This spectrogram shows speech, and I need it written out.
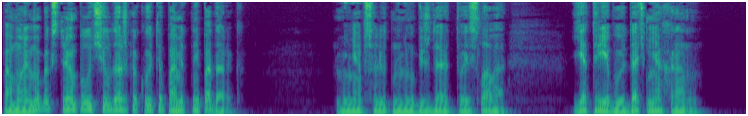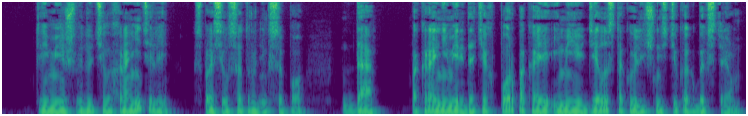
По-моему, Бэкстрём получил даже какой-то памятный подарок. Меня абсолютно не убеждают твои слова. Я требую дать мне охрану. Ты имеешь в виду телохранителей? — спросил сотрудник СЭПО. «Да, по крайней мере до тех пор, пока я имею дело с такой личностью, как Бэкстрём.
